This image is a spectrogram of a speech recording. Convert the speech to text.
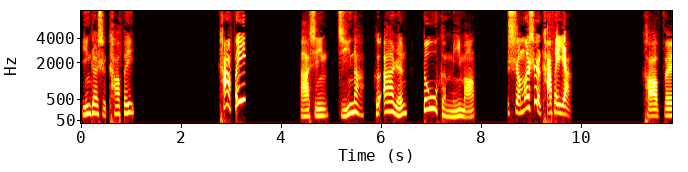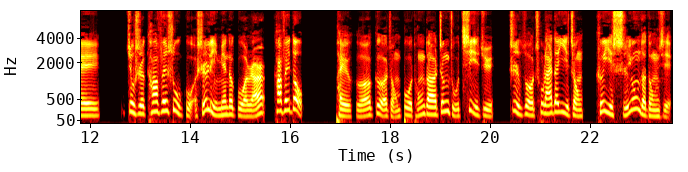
应该是咖啡。咖啡？阿星、吉娜。和阿仁都很迷茫，什么是咖啡呀？咖啡就是咖啡树果实里面的果仁儿咖啡豆，配合各种不同的蒸煮器具制作出来的一种可以食用的东西。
